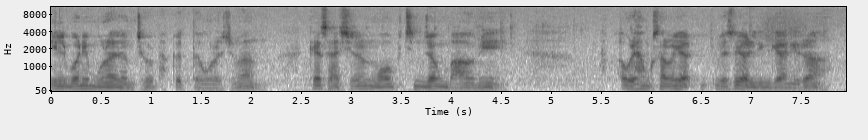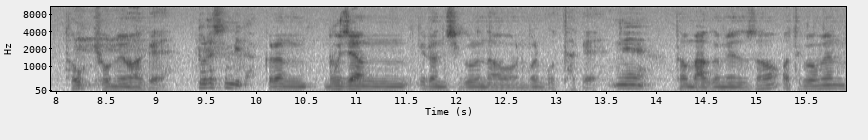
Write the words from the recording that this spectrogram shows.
일본이 문화 정책을 바뀌었다고 그러지만 그게 사실은 뭐 진정 마음이 우리 한국 사람을 여- 위해서 열린 게 아니라 더욱 교묘하게 그렇습니다. 그런 무장 이런 식으로 나오는 걸 못하게 네. 더 막으면서 어떻게 보면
